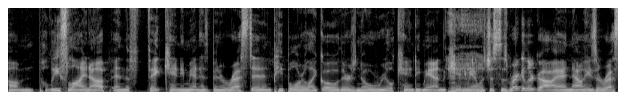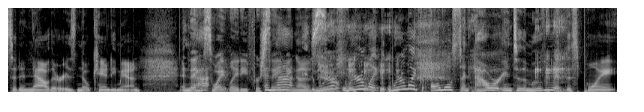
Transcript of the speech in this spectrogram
um, police lineup, and the fake Candyman has been arrested, and people are like, "Oh, there's no real Candyman. The Candyman Mm-hmm. was just this regular guy, and now he's arrested, and now there is no Candyman." And Thanks, that- white lady, for saving that- us. We're, we're like we're like almost an hour into the movie at this point,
